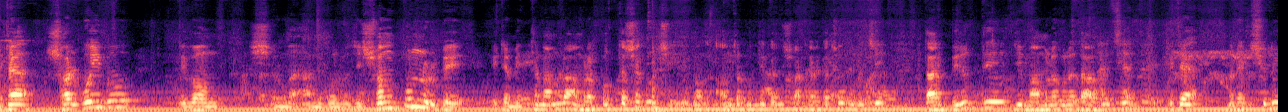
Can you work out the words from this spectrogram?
এটা সর্বৈব এবং আমি বলব যে সম্পূর্ণরূপে এটা মিথ্যা মামলা। আমরা প্রত্যাশা করছি এবং অন্তর্বর্তীকালীন সরকারের কাছেও বলেছি, তার বিরুদ্ধে যে মামলাগুলো দেওয়া হয়েছে, এটা মানে শুধু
